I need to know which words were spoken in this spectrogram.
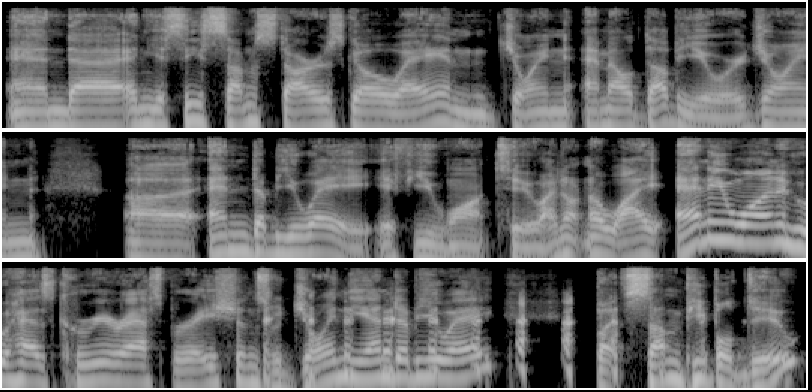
and uh, and you see some stars go away and join MLW or join uh, NWA if you want to. I don't know why anyone who has career aspirations would join the NWA, but some people do.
